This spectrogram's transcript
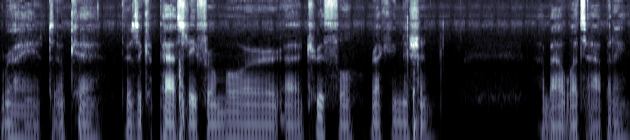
right okay. There's a capacity for more uh, truthful recognition about what's happening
